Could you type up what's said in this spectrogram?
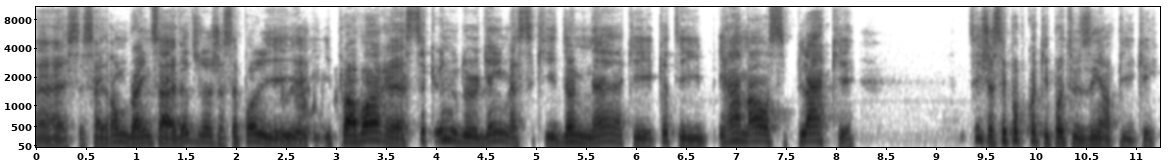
Euh, c'est syndrome Brain Savage, je ne sais pas. Il, peut avoir euh, stick une ou deux games qui est dominant, qui écoute, il, ramasse, il plaque sais, je ne sais pas pourquoi il n'est pas utilisé en piqué.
